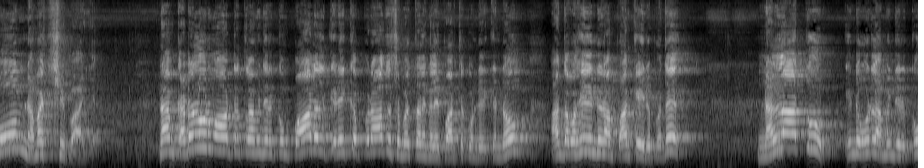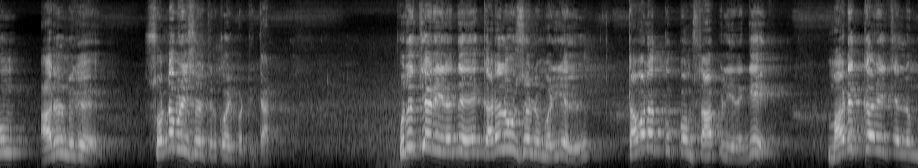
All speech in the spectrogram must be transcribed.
ஓம் நமச்சிவாய நாம் கடலூர் மாவட்டத்தில் அமைந்திருக்கும் பாடல் கிடைக்கப்பெறாத சுபஸ்தலங்களை பார்த்து கொண்டிருக்கின்றோம். அந்த வகையில் இன்று நாம் பார்க்க இருப்பது நல்லாத்தூர் என்ற ஊரில் அமைந்திருக்கும் அருள்மிகு சொன்னபுரீஸ்வரர் திருக்கோயில் பற்றித்தான். புதுச்சேரியிலிருந்து கடலூர் செல்லும் வழியில் தவணக்குப்பம் ஸ்டாப்பில் இறங்கி மடுக்கரை செல்லும்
